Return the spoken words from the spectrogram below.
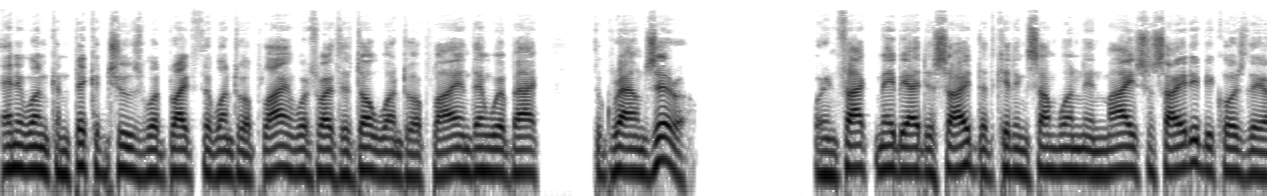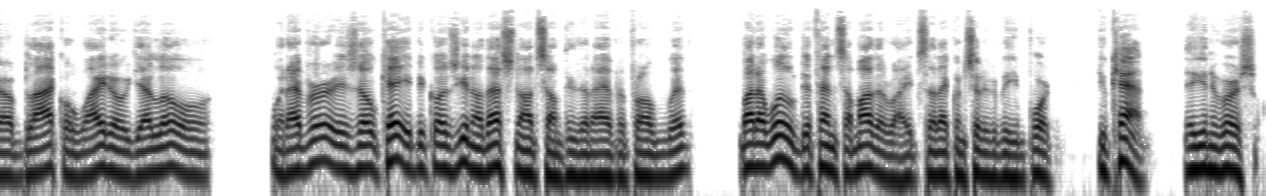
anyone can pick and choose what rights they want to apply and what rights they don't want to apply. And then we're back to ground zero. Or in fact, maybe I decide that killing someone in my society because they are black or white or yellow or whatever is okay because, you know, that's not something that I have a problem with. But I will defend some other rights that I consider to be important. You can. They're universal.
